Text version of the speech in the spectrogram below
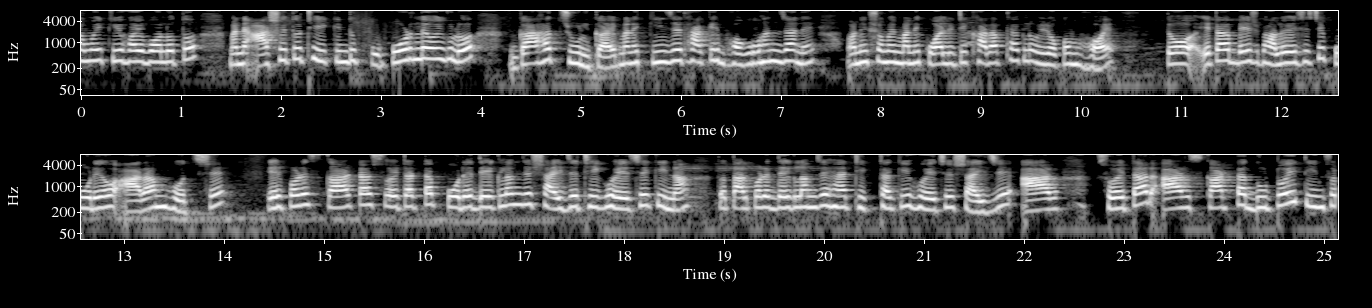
সময় কি হয় বলো তো? মানে আসে তো ঠিক, কিন্তু পরলে ওইগুলো গা হাত চুলকায়। মানে কি যে থাকে ভগবান জানে। অনেক সময় মানে কোয়ালিটি খারাপ থাকলে ওই রকম হয়। তো এটা বেশ ভালো এসেছে, পরেও আরাম হচ্ছে। এরপরে স্কার্ট আর সোয়েটারটা পরে দেখলাম যে সাইজে ঠিক হয়েছে কি না তো তারপরে দেখলাম যে হ্যাঁ ঠিকঠাকই হয়েছে সাইজে। আর সোয়েটার আর স্কার্টটা দুটোই তিনশো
